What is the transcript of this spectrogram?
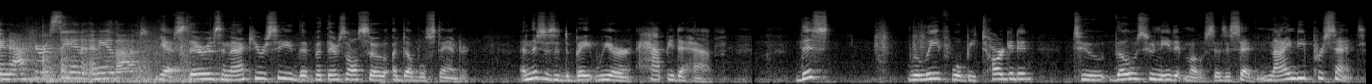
inaccuracy in any of that? Yes, there is inaccuracy, that, but there's also a double standard. And this is a debate we are happy to have. This relief will be targeted to those who need it most. As I said, 90%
